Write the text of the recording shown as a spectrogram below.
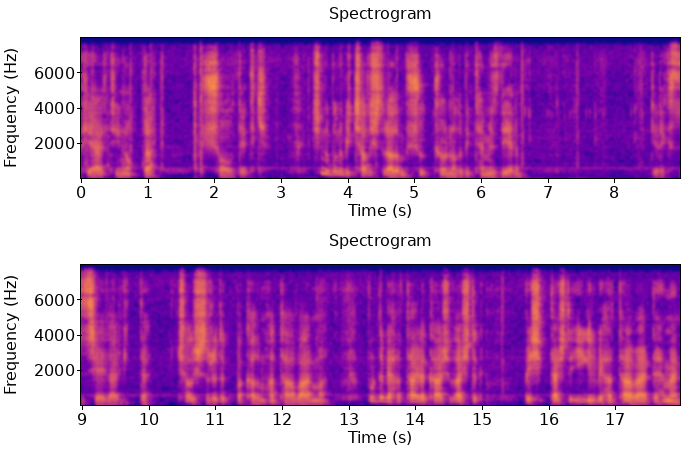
plt nokta show dedik. Şimdi bunu bir çalıştıralım. Şu kernel'ı bir temizleyelim. Gereksiz şeyler gitti. Çalıştırdık. Bakalım hata var mı? Burada bir hatayla karşılaştık. Beşiktaş'ta ilgili bir hata verdi. Hemen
